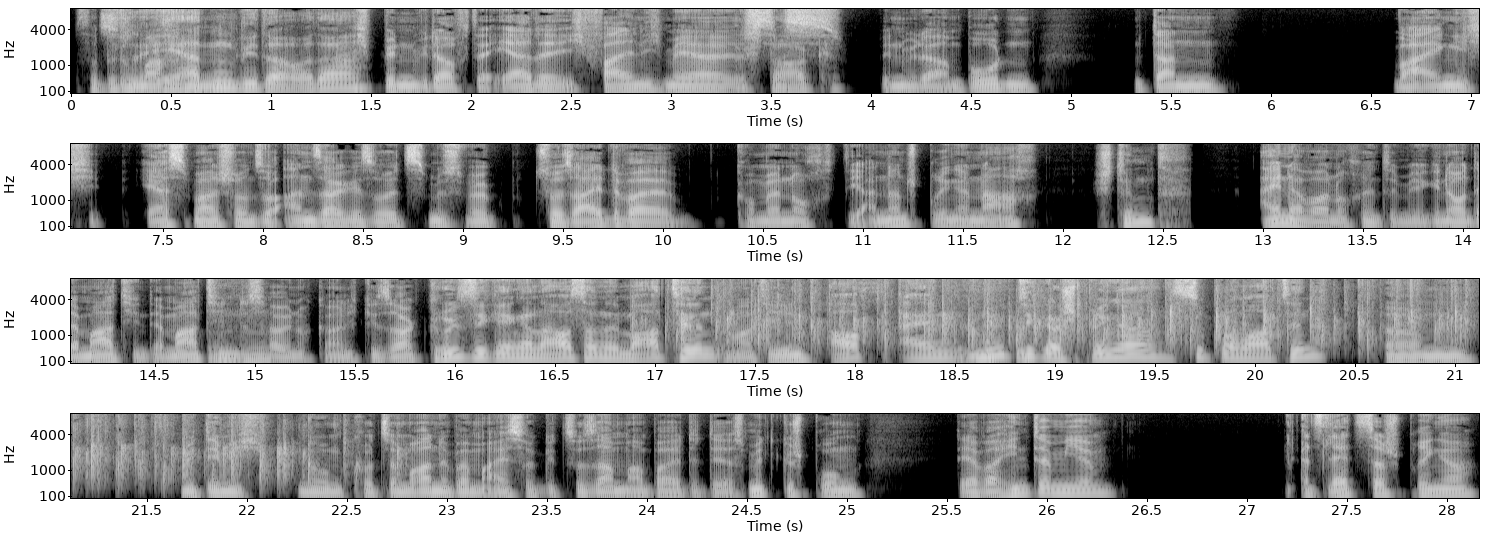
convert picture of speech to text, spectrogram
So ein zu bisschen machen. Erden wieder, oder? ich bin wieder auf der Erde, ich falle nicht mehr, Stark. ist- bin wieder am Boden. Und dann war eigentlich erstmal schon so Ansage, so jetzt müssen wir zur Seite, weil kommen ja noch die anderen Springer nach. Stimmt. Einer war noch hinter mir, genau, der Martin. Der Martin, das Mhm. habe ich noch gar nicht gesagt. Grüße gehen aus an den Martin. Martin, Auch ein mutiger Springer. Super Martin. ähm, mit dem ich nur kurz am Rande beim Eishockey zusammenarbeite, der ist mitgesprungen. Der war hinter mir als letzter Springer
